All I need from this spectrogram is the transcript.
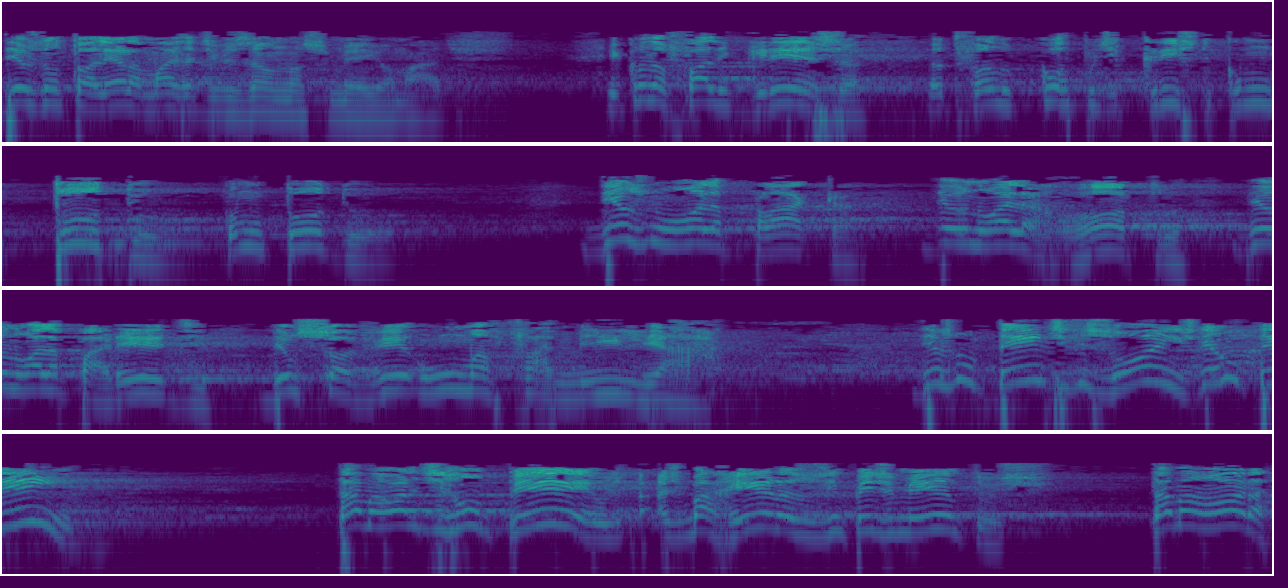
Deus não tolera mais a divisão no nosso meio, amados. E quando eu falo igreja, eu estou falando do corpo de Cristo como um todo, como um todo. Deus não olha placa, Deus não olha rótulo, Deus não olha parede, Deus só vê uma família. Deus não tem divisões, Deus não tem. Está na hora de romper as barreiras, os impedimentos. Está na hora.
